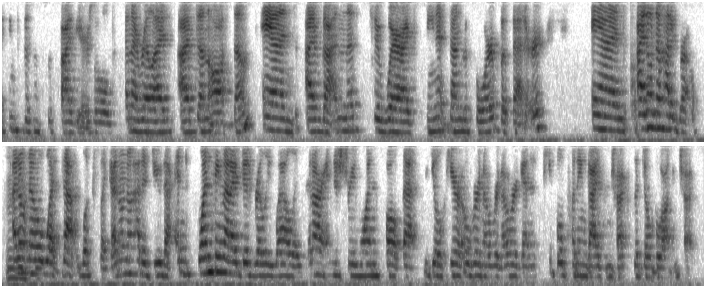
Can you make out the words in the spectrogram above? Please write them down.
I think the business was five years old, and I realized I've done awesome and I've gotten this to where I've seen it done before, but better. And I don't know how to grow. Mm-hmm. I don't know what that looks like. I don't know how to do that. And one thing that I did really well is in our industry, one fault that you'll hear over and over and over again is people putting guys in trucks that don't belong in trucks.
